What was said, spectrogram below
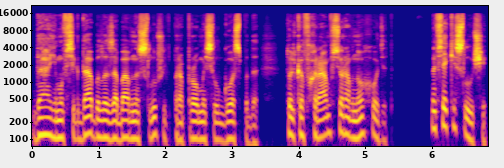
Да, ему всегда было забавно слушать про промысел Господа, только в храм все равно ходит. На всякий случай,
